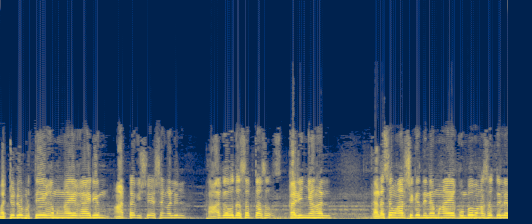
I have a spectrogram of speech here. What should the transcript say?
മറ്റൊരു പ്രത്യേകമായ കാര്യം ആട്ടവിശേഷങ്ങളിൽ ഭാഗവത സപ്ത കഴിഞ്ഞാൽ കലശവാർഷിക ദിനമായ കുംഭമാസത്തിലെ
